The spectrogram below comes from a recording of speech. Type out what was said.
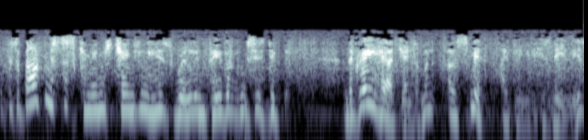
it was about Mr. Skimmings changing his will in favor of Mrs. Digby. And the grey-haired gentleman, uh, Smith, I believe his name is,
